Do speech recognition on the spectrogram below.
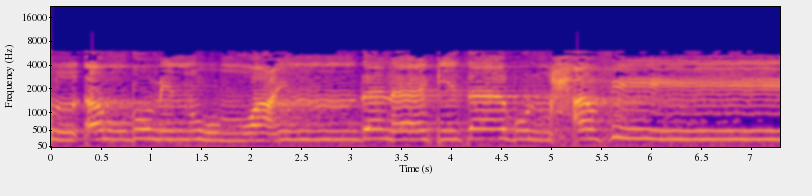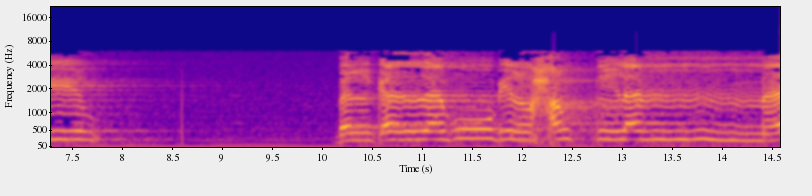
الأرض منهم وعندنا كتاب حفيظ. بل كذبوا بالحق لما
